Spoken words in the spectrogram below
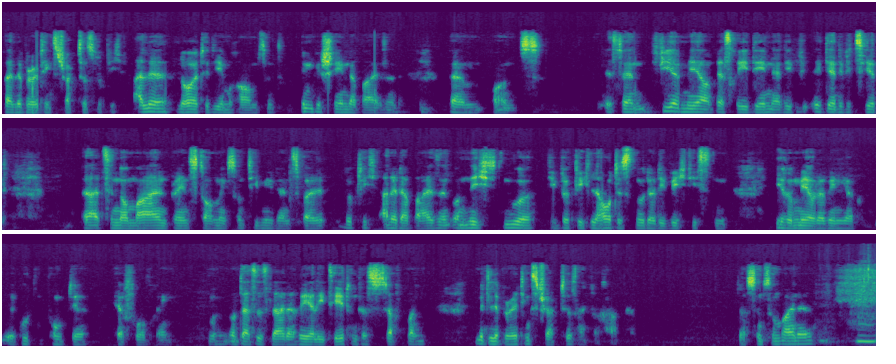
bei Liberating Structures wirklich alle Leute, die im Raum sind, im Geschehen dabei sind. Ähm, und es werden viel mehr und bessere Ideen identifiziert als in normalen Brainstormings und Team-Events, weil wirklich alle dabei sind und nicht nur die wirklich lautesten oder die wichtigsten ihre mehr oder weniger guten Punkte hervorbringen. Und das ist leider Realität und das schafft man mit Liberating Structures einfach ab. Das sind so meine hm.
